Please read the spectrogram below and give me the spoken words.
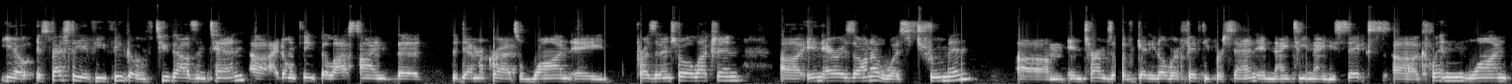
you know, especially if you think of 2010, uh, I don't think the last time the the Democrats won a presidential election in Arizona was Truman um, in terms of getting over 50% in 1996. Uh, Clinton won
